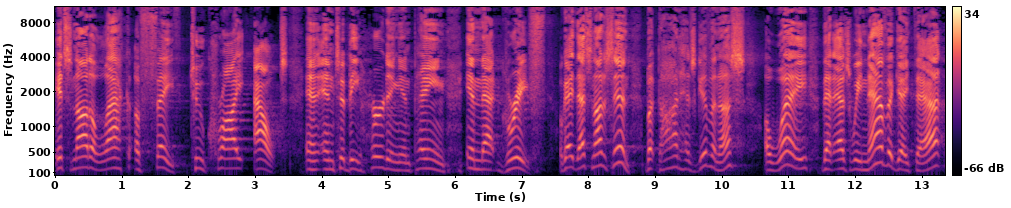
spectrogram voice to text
It's not a lack of faith to cry out and, and to be hurting in pain in that grief. Okay, that's not a sin. But God has given us a way that as we navigate that,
